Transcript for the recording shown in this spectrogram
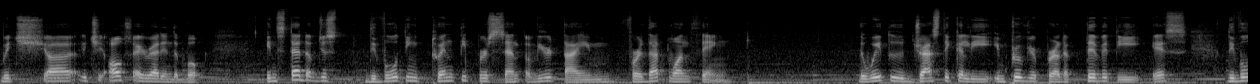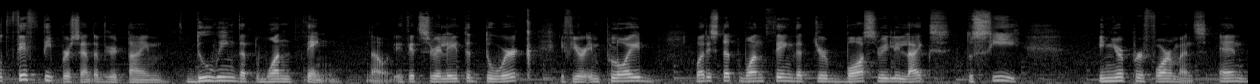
which uh, which also i read in the book instead of just devoting 20% of your time for that one thing, the way to drastically improve your productivity is devote 50% of your time doing that one thing. Now, if it's related to work, if you're employed, what is that one thing that your boss really likes to see in your performance? And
